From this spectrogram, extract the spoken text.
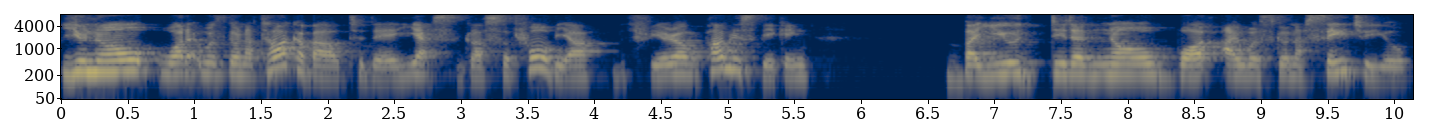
You know what I was going to talk about today? Yes, glossophobia, the fear of public speaking, but you didn't know what I was going to say to you.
